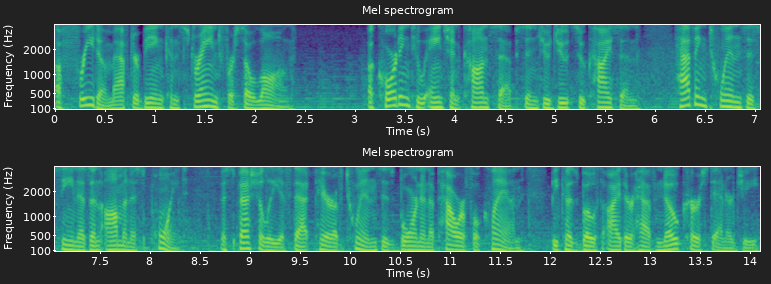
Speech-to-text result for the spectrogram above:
a freedom after being constrained for so long? According to ancient concepts in Jujutsu Kaisen, having twins is seen as an ominous point, especially if that pair of twins is born in a powerful clan, because both either have no cursed energy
